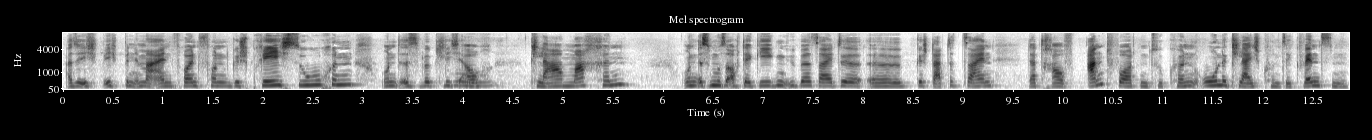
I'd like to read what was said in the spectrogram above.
Also ich, ich bin immer ein Freund von Gespräch suchen und es wirklich mhm. auch klar machen. Und es muss auch der Gegenüberseite äh, gestattet sein, darauf antworten zu können, ohne gleich Konsequenzen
